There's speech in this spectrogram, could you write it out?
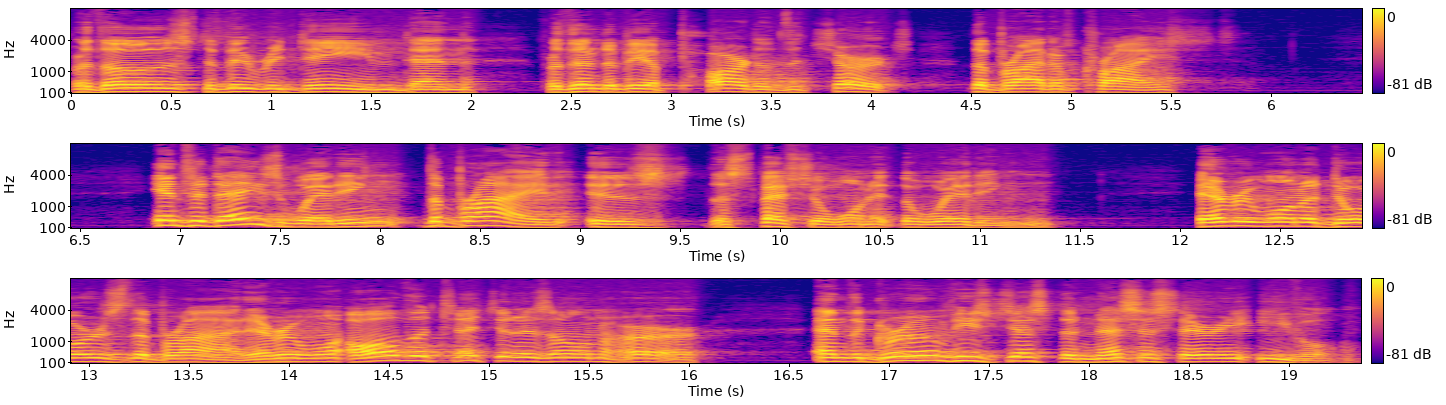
for those to be redeemed and for them to be a part of the church, the bride of Christ. In today's wedding, the bride is the special one at the wedding. Everyone adores the bride. Everyone, all the attention is on her. And the groom, he's just a necessary evil.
